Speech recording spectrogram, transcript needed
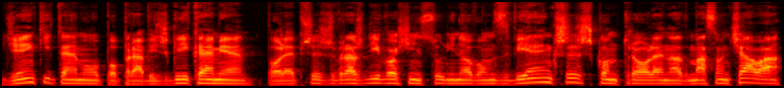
Dzięki temu poprawisz glikemię, polepszysz wrażliwość insulinową, zwiększysz kontrolę nad masą ciała,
